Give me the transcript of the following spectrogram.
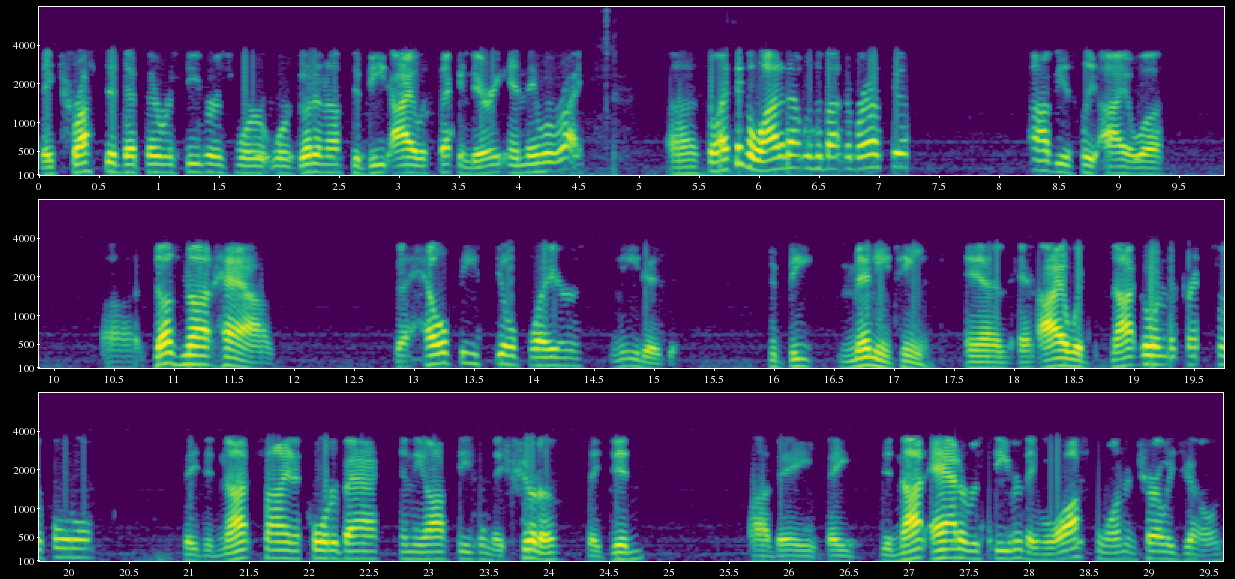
they trusted that their receivers were were good enough to beat Iowa's secondary, and they were right. Uh, so I think a lot of that was about Nebraska. Obviously, Iowa uh, does not have the healthy skill players needed to beat many teams, and and Iowa did not go to the transfer portal. They did not sign a quarterback in the offseason. They should have. They didn't. Uh, they they did not add a receiver. They lost one in Charlie Jones,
